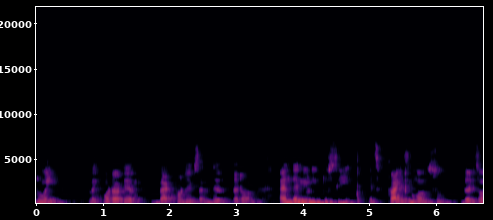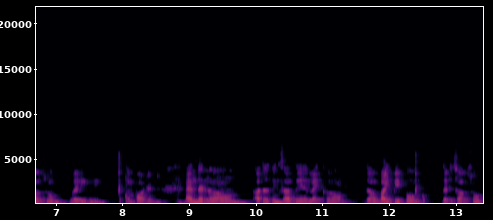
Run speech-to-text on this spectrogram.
doing? Like what are their back projects and their, that all and then you need to see its pricing also. That is also very very important. And then um, other things are there like uh, the white paper that is also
